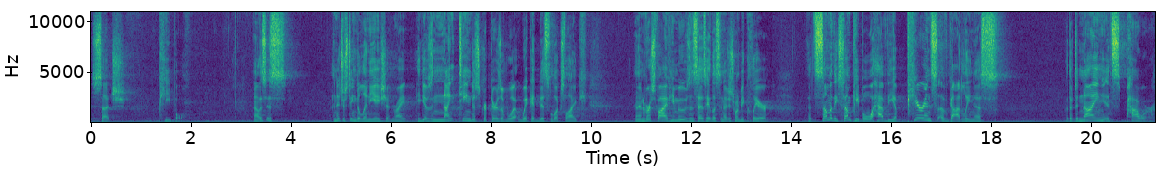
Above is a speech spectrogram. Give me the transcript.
such people. Now, this is an interesting delineation, right? He gives 19 descriptors of what wickedness looks like. And then in verse 5, he moves and says, Hey, listen, I just want to be clear that some of these, some people will have the appearance of godliness but they're denying its power.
